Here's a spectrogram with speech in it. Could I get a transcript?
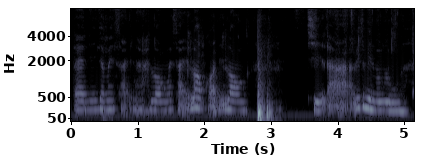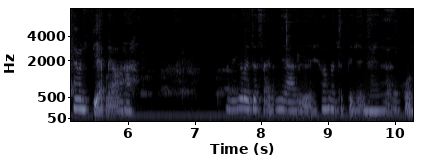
แต่อันนี้จะไม่ใส่นะคะลองไม่ใส่รอบก่อนนี่ลองฉีดอ่า วิตามินบำรุงให้มันเปียกแล้วนะคะ อันนี้ก็เลยจะใส่น้ำยาเลยว่ามันจะเป็นยังไงนะคะทุกคน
